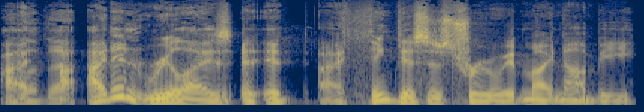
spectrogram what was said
I love that. I, I didn't realize it, it. I think this is true. It might not be.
